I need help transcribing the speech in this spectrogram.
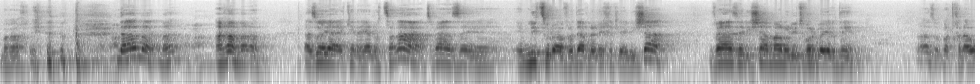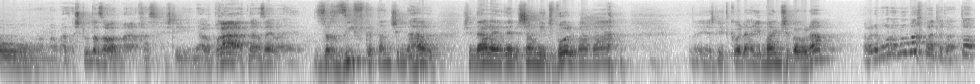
ברח לי. נעמן, מה? ארם, ארם. אז הוא היה, כן, היה לו צרת, ואז אה, המליצו לו עבדיו ללכת לאלישע, ואז אלישע אמר לו לטבול בירדן. ואז בהתחלה הוא אמר, מה זה השטות הזאת? מה, יש לי נהר פרת, נהר זה, מה, זרזיף קטן של נהר, של נהר הירדן, שם נטבול, מה, מה, יש לי את כל המים שבעולם, אבל אמרו לו, נו, מה אכפת לך? טוב,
